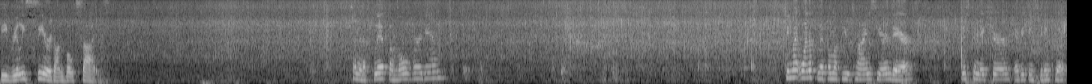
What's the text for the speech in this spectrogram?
be really seared on both sides. So I'm going to flip them over again. So you might want to flip them a few times here and there just to make sure everything's getting cooked.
